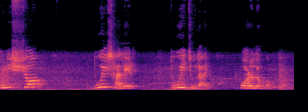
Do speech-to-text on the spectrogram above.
উনিশশো দুই সালের দুই জুলাই পরলোক গমন করেন।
